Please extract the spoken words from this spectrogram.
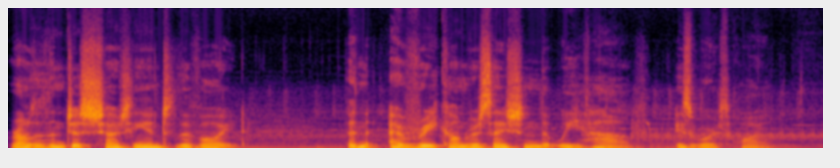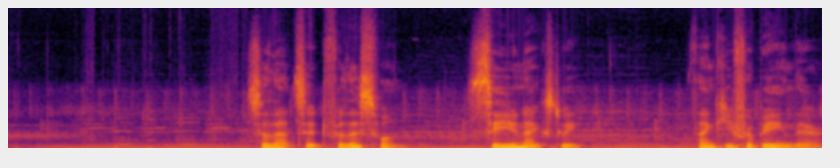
rather than just shouting into the void, then every conversation that we have is worthwhile. So that's it for this one. See you next week. Thank you for being there,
